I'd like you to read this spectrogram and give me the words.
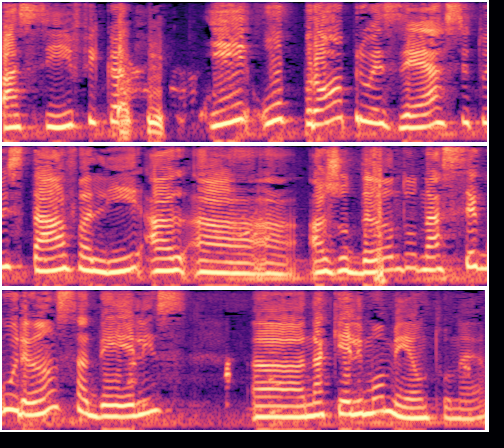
pacífica e o próprio exército estava ali a, a, ajudando na segurança deles uh, naquele momento, né?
